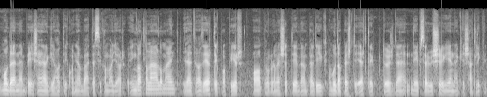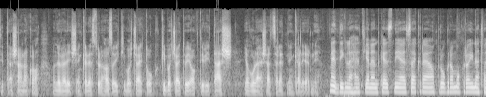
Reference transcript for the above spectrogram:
modernebbé és energiahatékonyabbá teszik a magyar ingatlanállományt, illetve az értékpapír alprogram esetében pedig a budapesti értéktősde népszerűségének és hát likviditásának a, a növelésén keresztül a hazai kibocsátók, kibocsátói aktivitás javulását szeretnénk elérni. Meddig lehet jelentkezni ezekre a programokra, illetve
